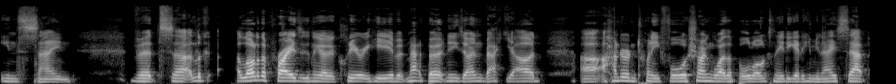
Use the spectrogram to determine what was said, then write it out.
insane. But uh, look, a lot of the praise is going to go to Cleary here, but Matt Burton in his own backyard, uh, 124, showing why the Bulldogs need to get him in ASAP.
